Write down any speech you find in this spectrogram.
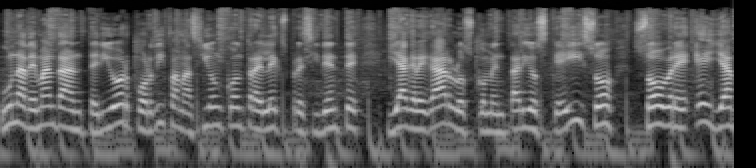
una demanda anterior por difamación contra el expresidente y agregar los comentarios que hizo sobre ella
